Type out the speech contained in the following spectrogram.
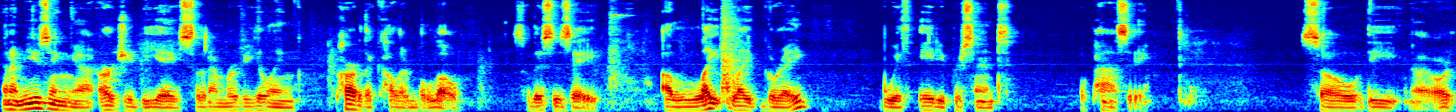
And I'm using uh, RGBA so that I'm revealing part of the color below. So this is a, a light, light gray with 80% opacity. So the, uh, or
